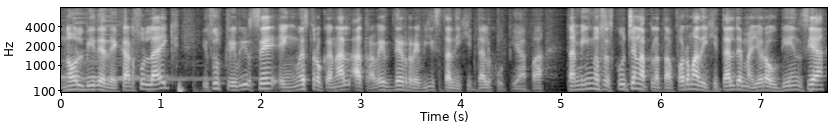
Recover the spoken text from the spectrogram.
No olvide dejar su like y suscribirse en nuestro canal a través de Revista Digital Jutiapa. También nos escucha en la plataforma digital de mayor audiencia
